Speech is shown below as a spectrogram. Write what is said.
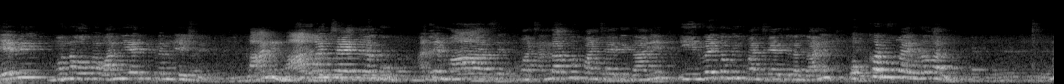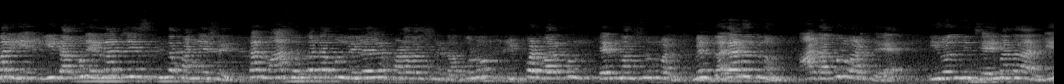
ఏవి? మొన్న ఒక వన్ ఇయర్ క్రితం చేసినాయి కానీ మా పంచాయతీలకు అంటే మా మా చందాపూర్ పంచాయతీ కానీ ఈ ఇరవై తొమ్మిది పంచాయతీలకు కానీ ఒక్క రూపాయి కూడా వాళ్ళు మరి ఈ- డబ్బులు ఎన్ఆర్జీఎస్ కింద పనిచేసినాయి కానీ మా సొంత డబ్బులు నెలలో పడవలసిన డబ్బులు ఇప్పటి వరకు టెన్ మంత్స్ నుండి పడింది మేము గది అడుగుతున్నాం. ఆ డబ్బులు పడితే ఈ రోజు మేము చేయమన్న దానికి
